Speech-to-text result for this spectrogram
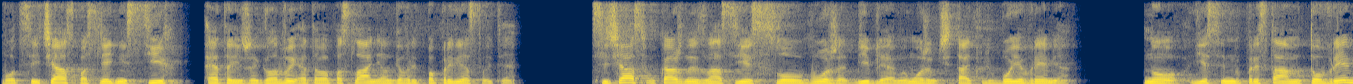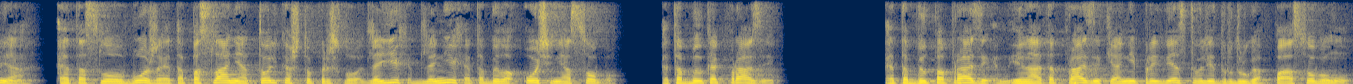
Вот сейчас, последний стих этой же главы, этого послания, он говорит, поприветствуйте. Сейчас у каждого из нас есть Слово Божие, Библия, мы можем читать в любое время. Но если мы представим то время, это Слово Божие, это послание только что пришло. Для них, для них это было очень особо. Это был как праздник. Это был по праздник, и на этом празднике они приветствовали друг друга по-особому,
